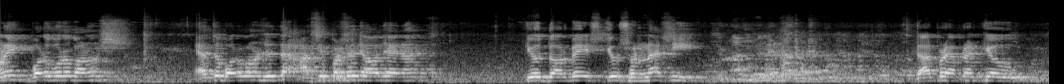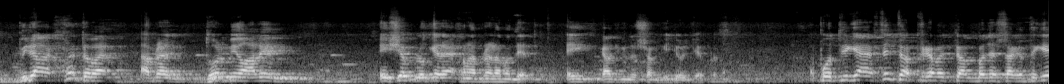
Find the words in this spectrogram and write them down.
অনেক বড় বড় মানুষ। এত বড় মানুষ যাতে আশেপাশে যাওয়া যায় না, কেউ দরবেশ, কেউ সন্ন্যাসী, তারপরে আপনার কেউ বিরাট হয়তো বা আপনার ধর্মীয় আলেম এইসব লোকেরা এখন আপনার আমাদের এই কাজগুলোর সঙ্গে জড়িত পত্রিকায় আসছে চট্টগ্রামের চকবাজার শাখা থেকে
